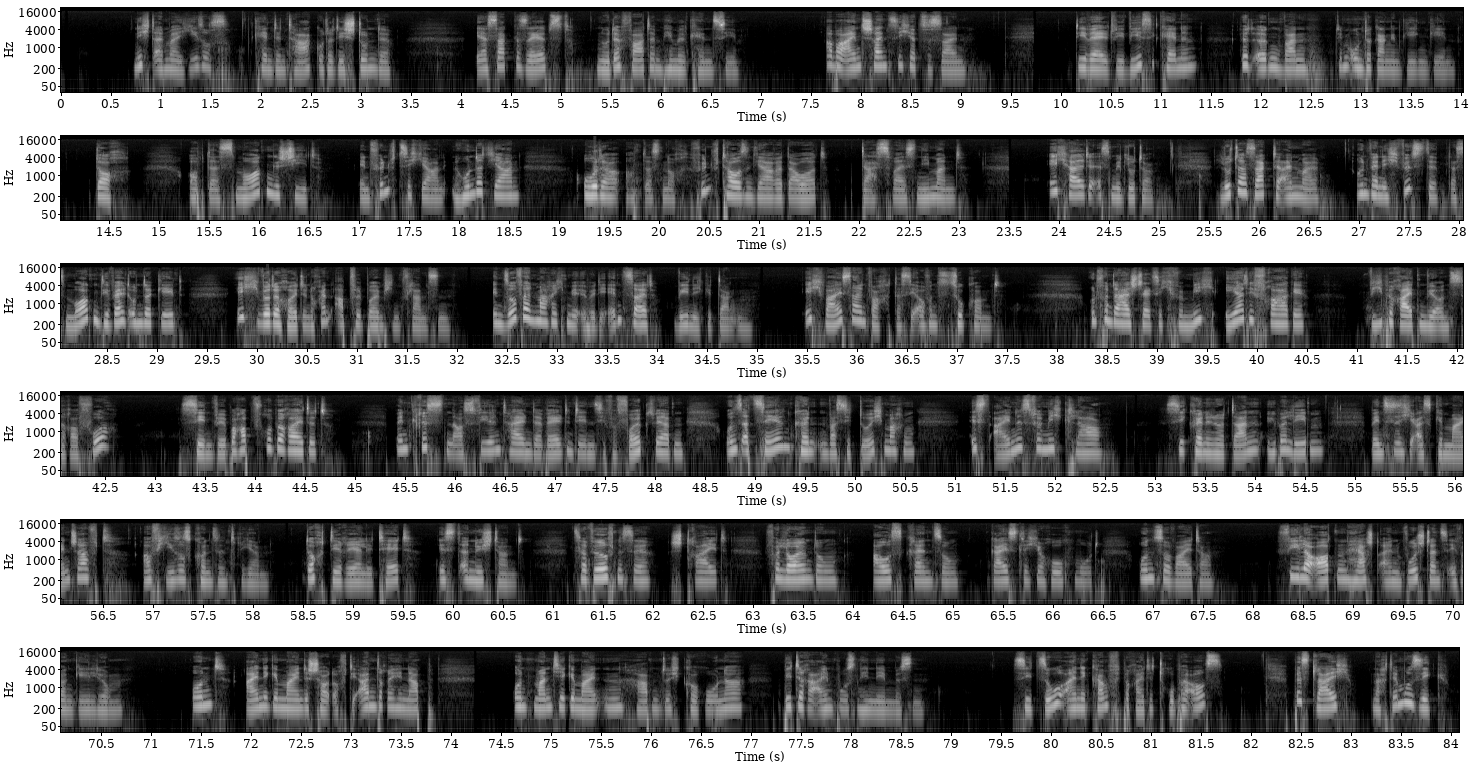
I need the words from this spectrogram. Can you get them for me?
Nicht einmal Jesus kennt den Tag oder die Stunde. Er sagte selbst, nur der Vater im Himmel kennt sie. Aber eins scheint sicher zu sein. Die Welt, wie wir sie kennen, wird irgendwann dem Untergang entgegengehen. Doch ob das morgen geschieht, in 50 Jahren, in 100 Jahren oder ob das noch 5000 Jahre dauert, das weiß niemand. Ich halte es mit Luther. Luther sagte einmal, und wenn ich wüsste, dass morgen die Welt untergeht, ich würde heute noch ein Apfelbäumchen pflanzen. Insofern mache ich mir über die Endzeit wenig Gedanken. Ich weiß einfach, dass sie auf uns zukommt. Und von daher stellt sich für mich eher die Frage, wie bereiten wir uns darauf vor? Sind wir überhaupt vorbereitet? Wenn Christen aus vielen Teilen der Welt, in denen sie verfolgt werden, uns erzählen könnten, was sie durchmachen, ist eines für mich klar. Sie können nur dann überleben, wenn sie sich als Gemeinschaft auf Jesus konzentrieren. Doch die Realität ist ernüchternd. Zerwürfnisse, Streit, Verleumdung, Ausgrenzung, geistlicher Hochmut und so weiter. Viele Orten herrscht ein Wohlstandsevangelium. Und eine Gemeinde schaut auf die andere hinab, und manche Gemeinden haben durch Corona bittere Einbußen hinnehmen müssen. Sieht so eine kampfbereite Truppe aus? Bis gleich nach der Musik.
